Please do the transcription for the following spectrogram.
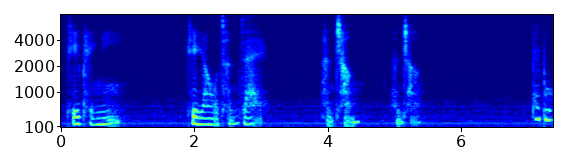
可以陪你，可以让我存在。很长，很长，拜不。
